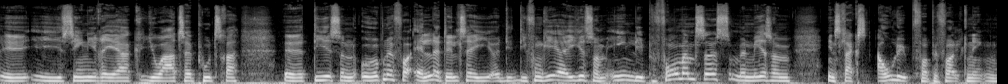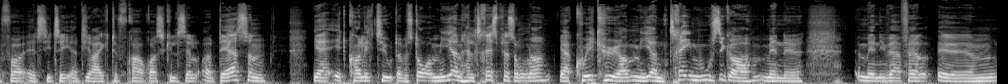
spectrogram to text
øh, i Seni Reak Yuata Putra, øh, de er sådan åbne for alle at deltage i, og de, de fungerer ikke som egentlige performances, men mere som en slags afløb for befolkningen, for at citere direkte fra Roskilde selv. Og det er sådan ja, et kollektiv, der består af mere end 50 personer. Jeg kunne ikke høre mere end tre musikere, men, øh, men i hvert fald... Øh,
